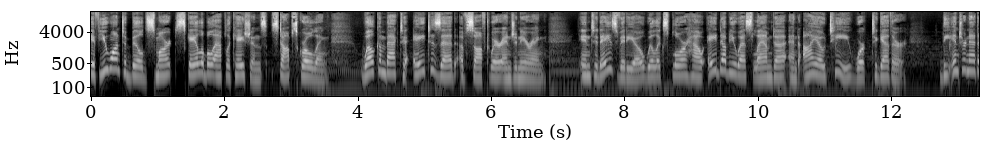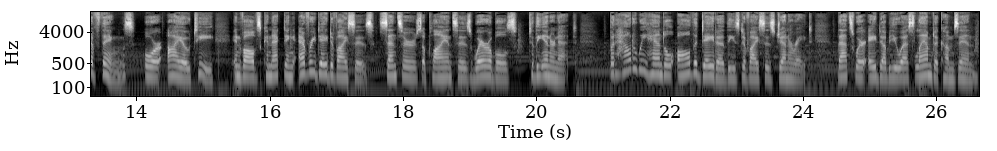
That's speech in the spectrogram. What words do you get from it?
If you want to build smart, scalable applications, stop scrolling. Welcome back to A to Z of software engineering. In today's video, we'll explore how AWS Lambda and IoT work together. The Internet of Things, or IoT, involves connecting everyday devices, sensors, appliances, wearables, to the Internet. But how do we handle all the data these devices generate? That's where AWS Lambda comes in.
